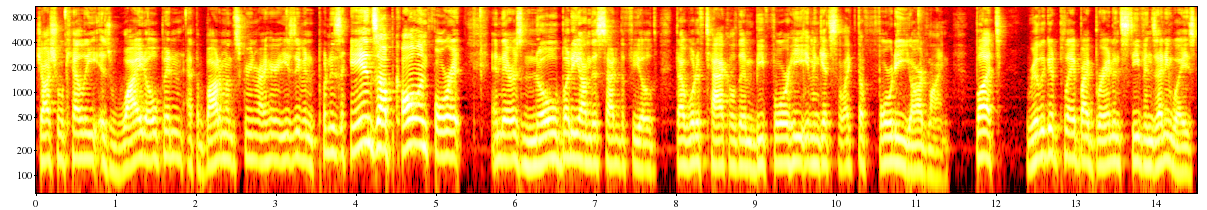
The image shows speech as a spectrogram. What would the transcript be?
Joshua Kelley is wide open at the bottom of the screen right here. He's even putting his hands up, calling for it. And there is nobody on this side of the field that would have tackled him before he even gets to like the 40 yard line. But really good play by Brandon Stephens, anyways,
